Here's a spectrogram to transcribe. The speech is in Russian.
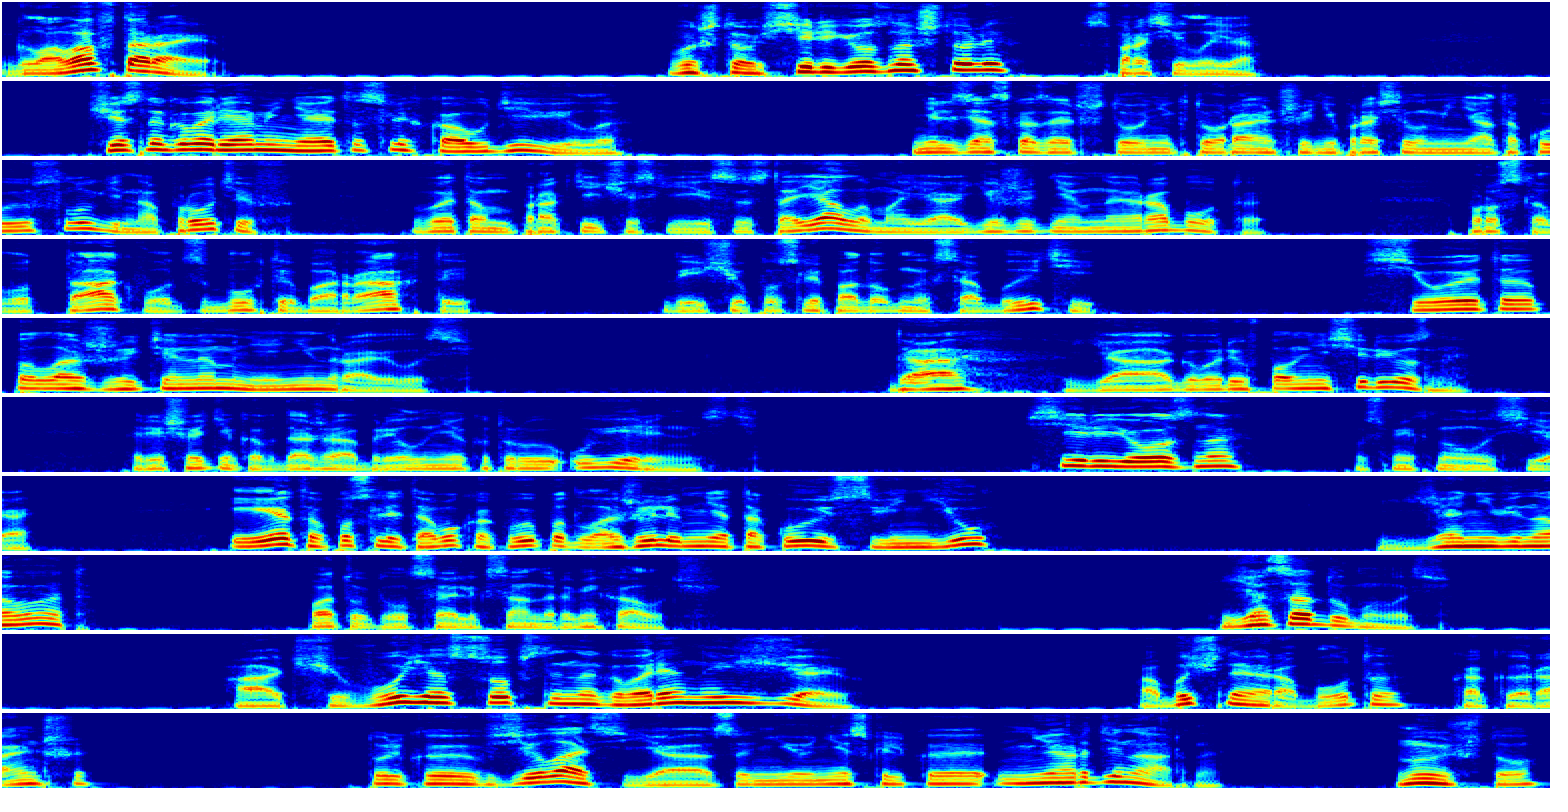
Глава вторая. «Вы что, серьезно, что ли?» — спросила я. Честно говоря, меня это слегка удивило. Нельзя сказать, что никто раньше не просил меня такой услуги, напротив, в этом практически и состояла моя ежедневная работа. Просто вот так вот, с бухты-барахты, да еще после подобных событий, все это положительно мне не нравилось. Да, я говорю вполне серьезно. Решетников даже обрел некоторую уверенность. «Серьезно?» — усмехнулась я. «И это после того, как вы подложили мне такую свинью?» «Я не виноват», — потупился Александр Михайлович. Я задумалась. «А чего я, собственно говоря, наезжаю?» «Обычная работа, как и раньше. Только взялась я за нее несколько неординарно. Ну и что?»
